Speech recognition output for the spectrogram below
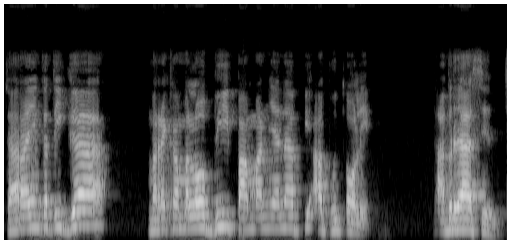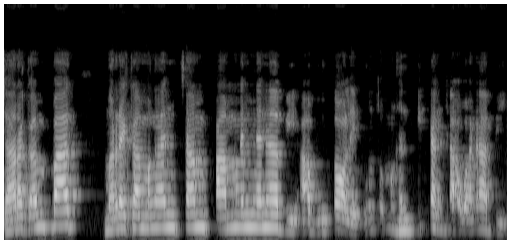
Cara yang ketiga mereka melobi pamannya Nabi Abu Talib, nggak berhasil. Cara keempat mereka mengancam pamannya Nabi Abu Talib untuk menghentikan dakwah Nabi,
